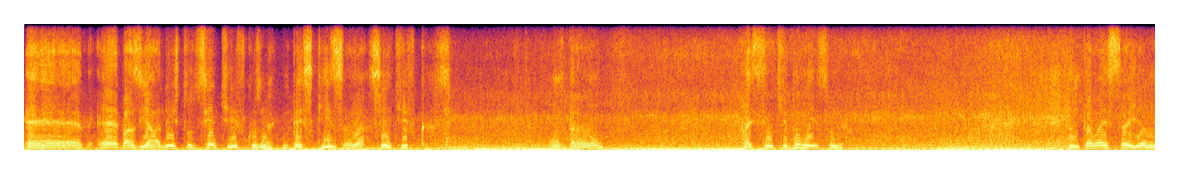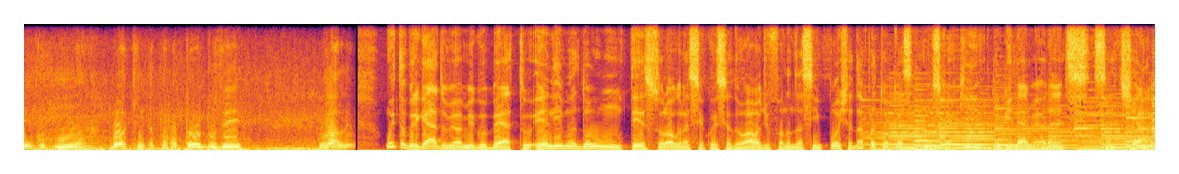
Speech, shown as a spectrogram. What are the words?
é, é baseado em estudos científicos, né? Em pesquisas né? científicas. Então, faz sentido nisso, né? Então é isso aí, amigo. Uma boa quinta para todos e valeu. Muito obrigado, meu amigo Beto. Ele mandou um texto logo na sequência do áudio falando assim: Poxa, dá para tocar essa música aqui do Guilherme Arantes, Santiago?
